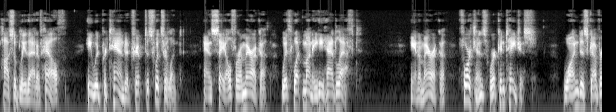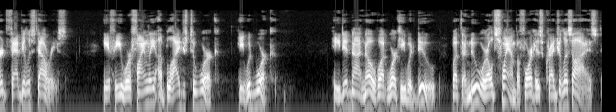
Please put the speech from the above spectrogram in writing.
possibly that of health, he would pretend a trip to Switzerland and sail for America with what money he had left. In America, fortunes were contagious. One discovered fabulous dowries. If he were finally obliged to work, he would work. He did not know what work he would do, but the new world swam before his credulous eyes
